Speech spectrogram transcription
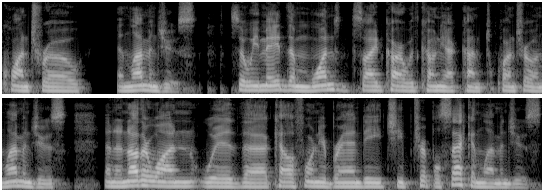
Cointreau, and lemon juice. So we made them one sidecar with cognac, Cointreau, and lemon juice, and another one with uh, California brandy, cheap triple second lemon juice.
